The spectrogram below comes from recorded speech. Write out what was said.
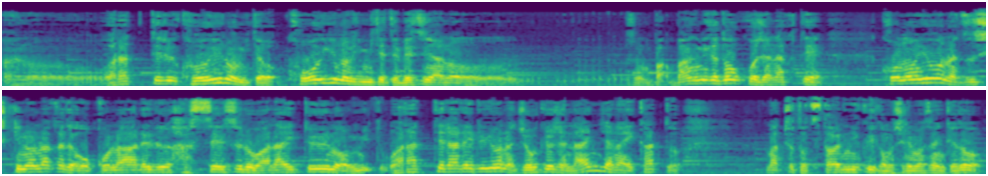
あの、笑ってる、こういうのを見て、こういうのを見てて別にあの、その番組がどうこうじゃなくて、このような図式の中で行われる、発生する笑いというのを見笑ってられるような状況じゃないんじゃないかと、まあちょっと伝わりにくいかもしれませんけど、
